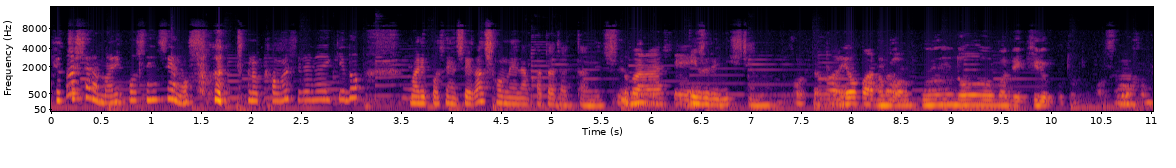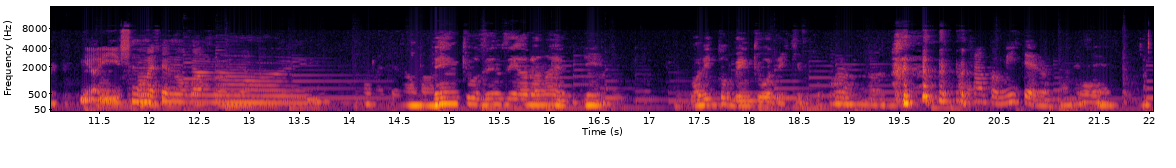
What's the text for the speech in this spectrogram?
ひょっとしたらマリコ先生もそうだったのかもしれないけど、マリコ先生が聡明な方だったんですよね。素晴らしいいずれにしても。すごいよかったなんか、運動ができることとかかすごい褒めてくれる。いや、いい先生じゃない。褒めてながら。勉強全然やらないのに、割と勉強はできるところ。うんうん。ちゃんと見てるんだね、先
